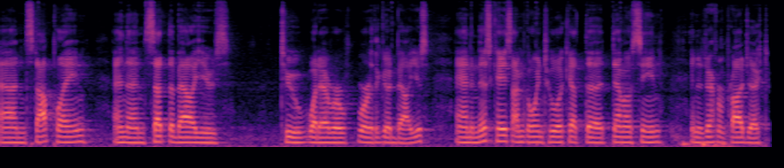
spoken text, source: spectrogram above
and stop playing and then set the values to whatever were the good values. And in this case, I'm going to look at the demo scene in a different project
